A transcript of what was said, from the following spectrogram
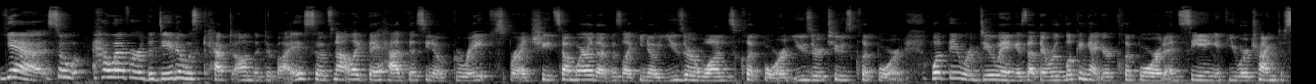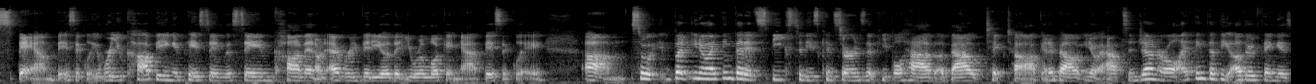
Yeah, so however, the data was kept on the device, so it's not like they had this, you know, great spreadsheet somewhere that was like, you know, user one's clipboard, user two's clipboard. What they were doing is that they were looking at your clipboard and seeing if you were trying to spam, basically. Were you copying and pasting the same comment on every video that you were looking at, basically? Um, so, but you know, I think that it speaks to these concerns that people have about TikTok and about you know apps in general. I think that the other thing is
